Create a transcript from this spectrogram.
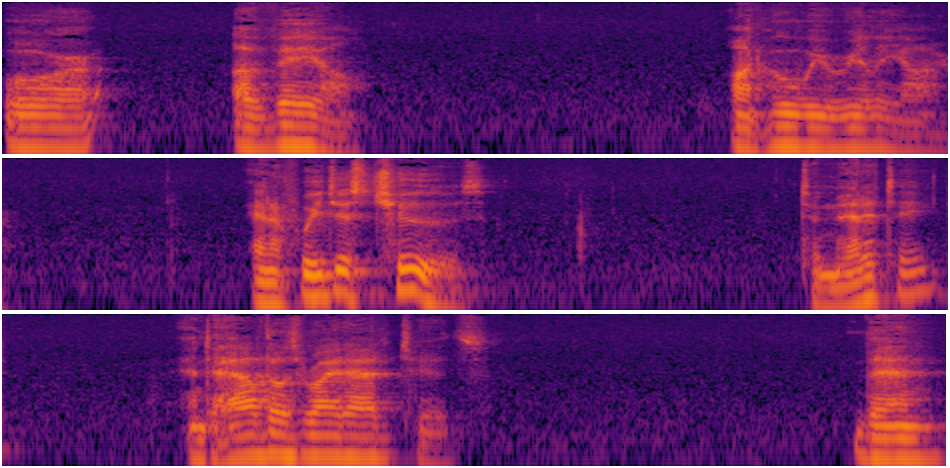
or a veil on who we really are. And if we just choose to meditate and to have those right attitudes, then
